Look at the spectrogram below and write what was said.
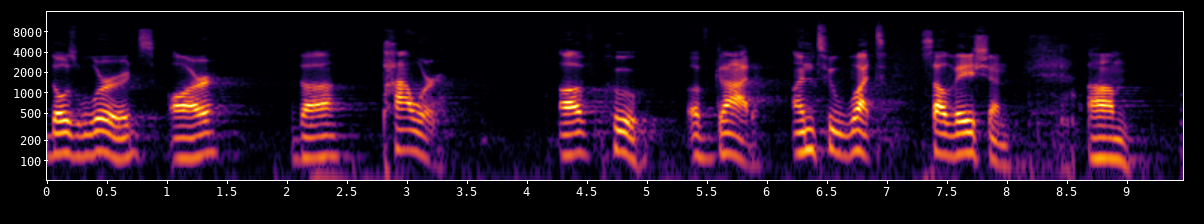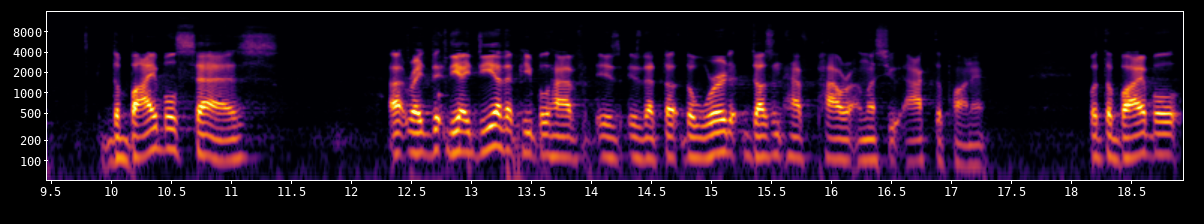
those words, are the power of who? Of God. Unto what? Salvation. Um, the Bible says, uh, right, the, the, idea that people have is, is that the, the word doesn't have power unless you act upon it. But the Bible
